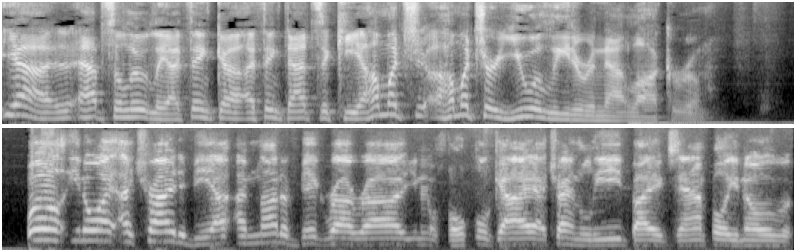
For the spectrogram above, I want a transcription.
yeah, absolutely. I think uh, I think that's the key. How much how much are you a leader in that locker room? Well, you know, I, I try to be. I, am not a big rah rah, you know, vocal guy. I try and lead by example. You know,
